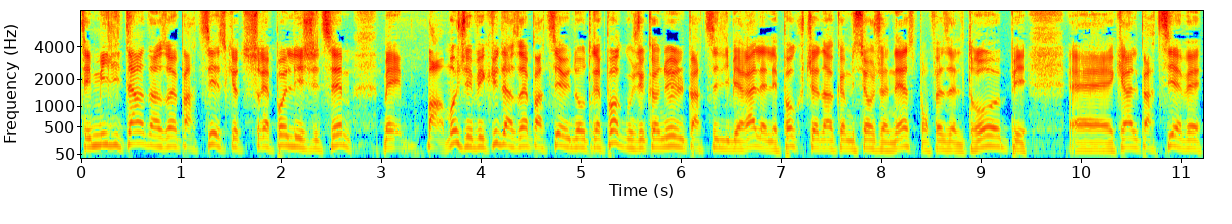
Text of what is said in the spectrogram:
T'es militant dans un parti, est-ce que tu serais pas légitime? Mais bon, moi, j'ai vécu dans un parti à une autre époque où j'ai connu le Parti libéral à l'époque où j'étais dans la commission jeunesse, puis on faisait le trouble, puis euh, quand le parti avait,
